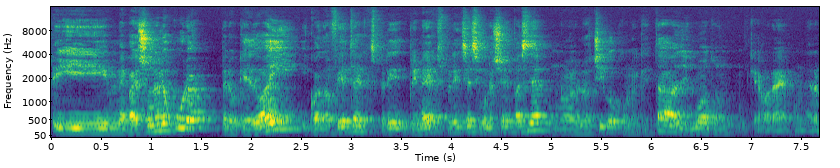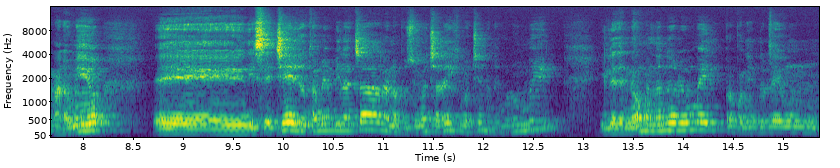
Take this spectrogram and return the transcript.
Y me pareció una locura, pero quedó ahí. Y cuando fui a esta exper- primera experiencia de simulación espacial, uno de los chicos con el que estaba, Jill Motton, que ahora es un hermano mío, eh, dice, che, yo también vi la charla, nos pusimos a charlar y dijimos, che, mandémosle un mail. Y le terminamos mandándole un mail proponiéndole un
